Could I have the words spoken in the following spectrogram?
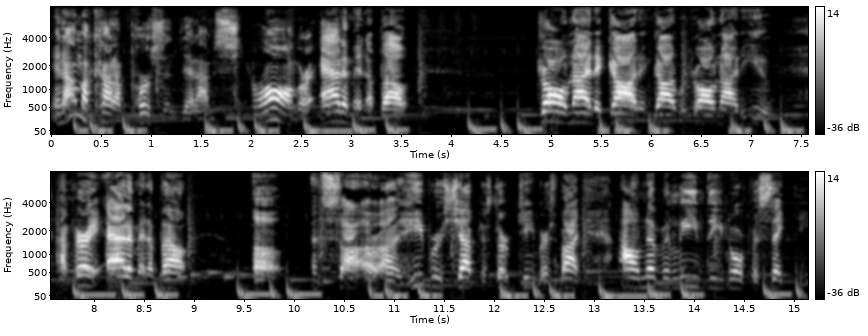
And I'm a kind of person that I'm strong or adamant about draw nigh to God and God will draw nigh to you. I'm very adamant about uh, uh, Hebrews chapter 13, verse 5, I'll never leave thee nor forsake thee.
